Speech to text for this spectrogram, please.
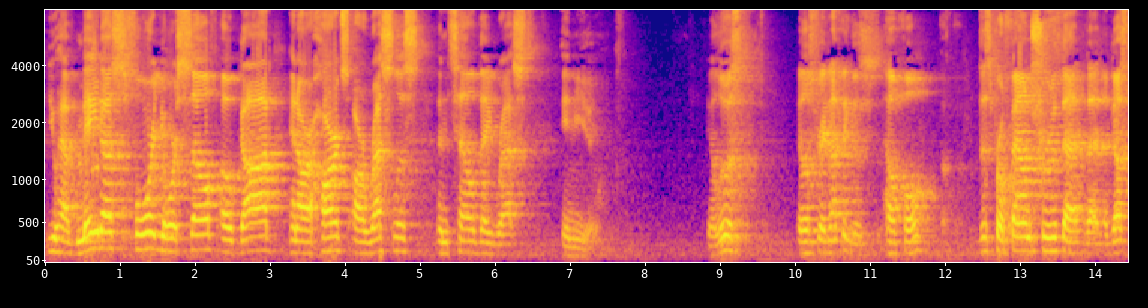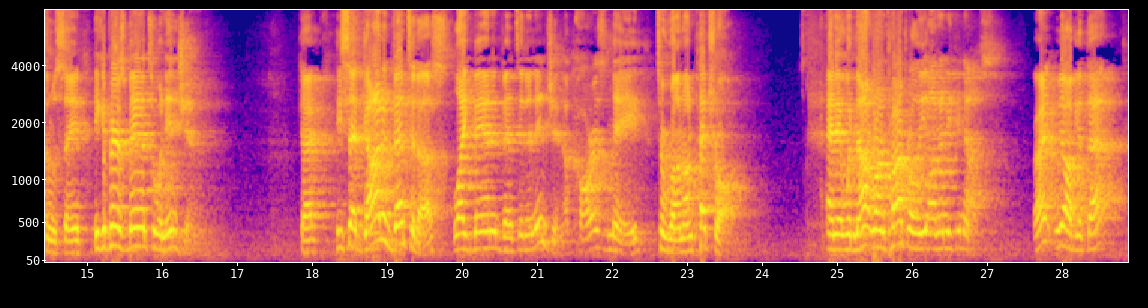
You have made us for yourself, O God, and our hearts are restless until they rest in you. You know, Lewis illustrated, I think this is helpful, this profound truth that, that Augustine was saying. He compares man to an engine. Okay? He said, God invented us like man invented an engine. A car is made to run on petrol. And it would not run properly on anything else. Right? We all get that.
